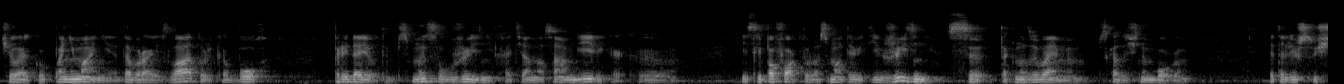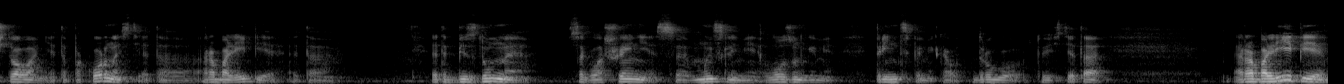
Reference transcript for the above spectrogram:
человеку понимание добра и зла, только Бог придает им смысл в жизни, хотя на самом деле, как э, если по факту рассматривать их жизнь с так называемым сказочным Богом, это лишь существование, это покорность, это раболепие, это, это бездумное соглашение с мыслями, лозунгами, принципами кого-то другого. То есть это раболепие,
